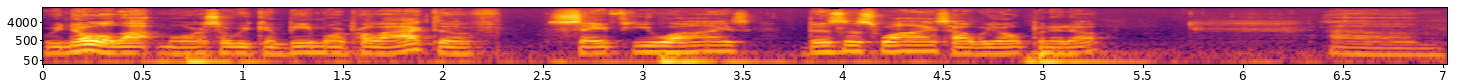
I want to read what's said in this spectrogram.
we know a lot more, so we can be more proactive, safety wise, business wise, how we open it up. Um,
